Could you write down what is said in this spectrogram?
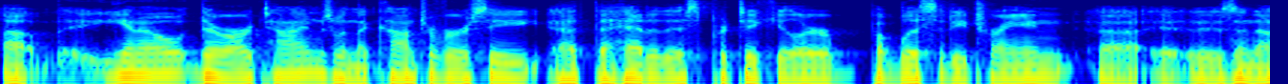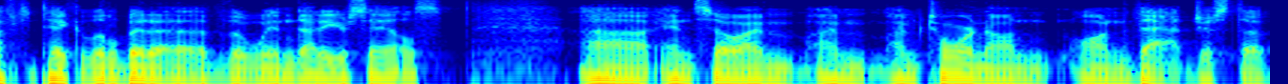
Uh, you know, there are times when the controversy at the head of this particular publicity train uh, is enough to take a little bit of the wind out of your sails. Uh, and so I'm I'm I'm torn on on that. Just the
